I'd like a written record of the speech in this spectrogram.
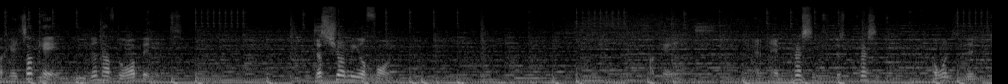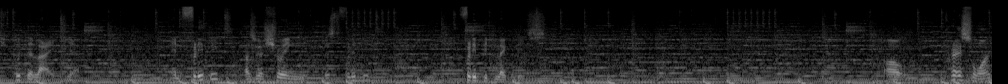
Okay, it's okay. You don't have to open it. Just show me your phone. Okay. And, and press it. Just press it. I want you to put the light, yeah. And flip it as you're showing me. Just flip it. Flip it like this. Oh, press one.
